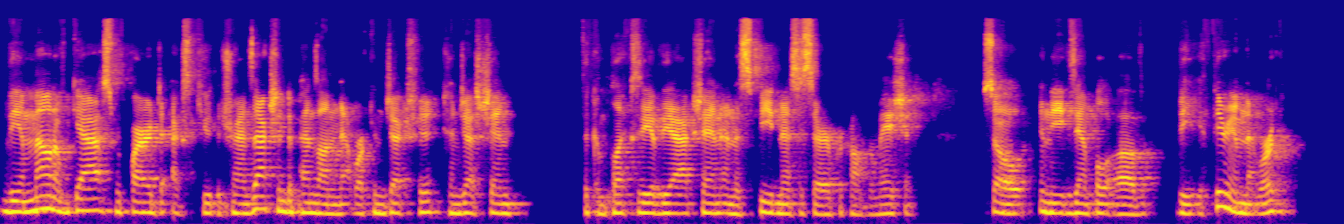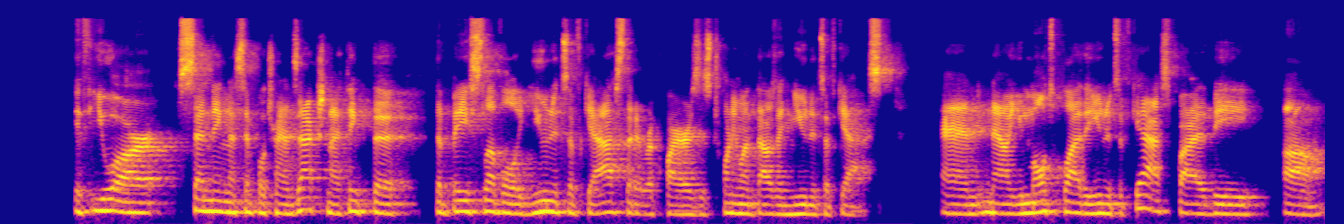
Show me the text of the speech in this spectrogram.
the amount of gas required to execute the transaction depends on network congestion, congestion the complexity of the action, and the speed necessary for confirmation. So, in the example of the Ethereum network, if you are sending a simple transaction, I think the the base level units of gas that it requires is 21,000 units of gas. And now you multiply the units of gas by the um,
